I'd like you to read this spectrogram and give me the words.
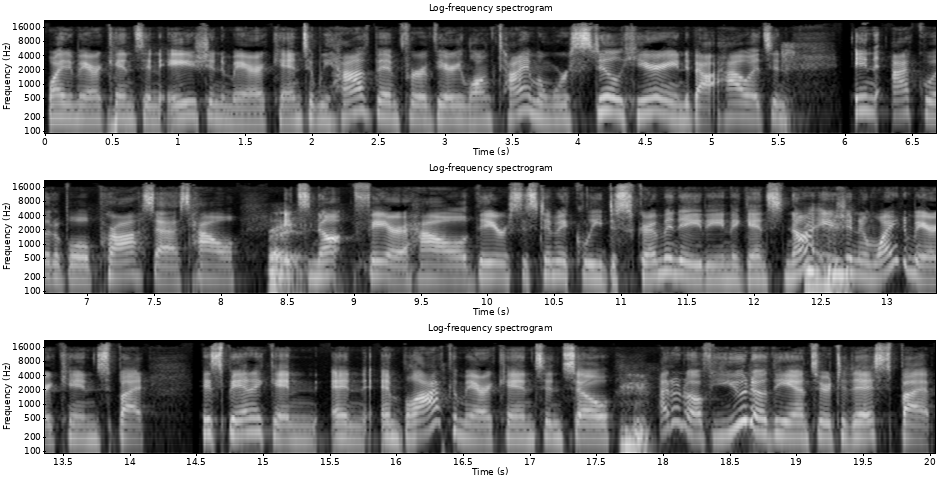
white Americans and Asian Americans, and we have been for a very long time and we're still hearing about how it's an inequitable process, how Right. it's not fair how they are systemically discriminating against not Mhm. Asian and white Americans, but Hispanic and and and black Americans. And so Mhm. I don't know if you know the answer to this, but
